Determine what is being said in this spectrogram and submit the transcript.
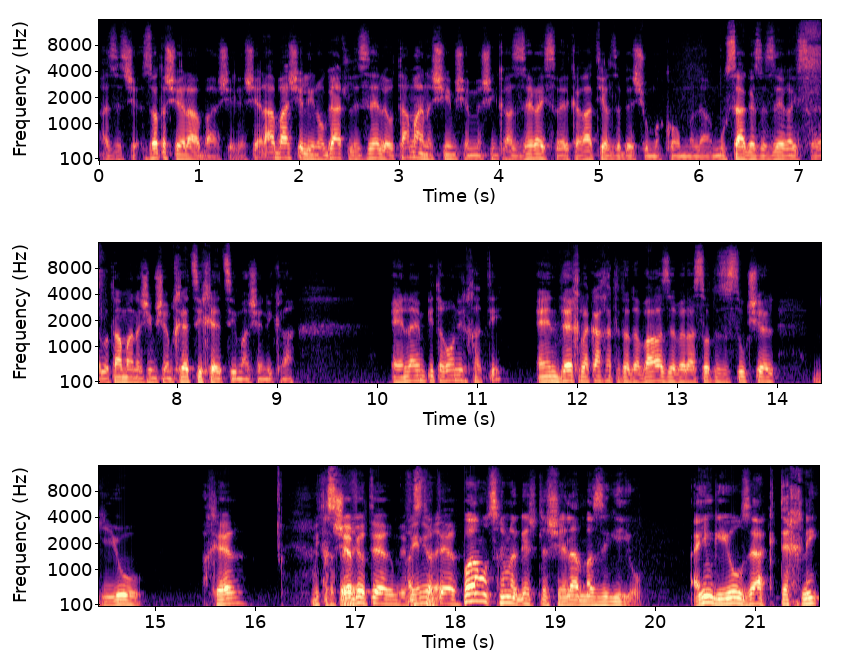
אז זאת השאלה הבאה שלי. השאלה הבאה שלי נוגעת לזה, לאותם האנשים שהם מה שנקרא זרע ישראל, קראתי על זה באיזשהו מקום, על המושג הזה זרע ישראל, אותם האנשים שהם חצי-חצי, מה שנקרא. אין להם פתרון הלכתי? אין דרך לקחת את הדבר הזה ולעשות איזה סוג של גיור אחר? מתחשב תראה, יותר, מבין יותר? תראה, פה אנחנו צריכים לגשת לשאלה מה זה גיור. האם גיור זה אקט טכני,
